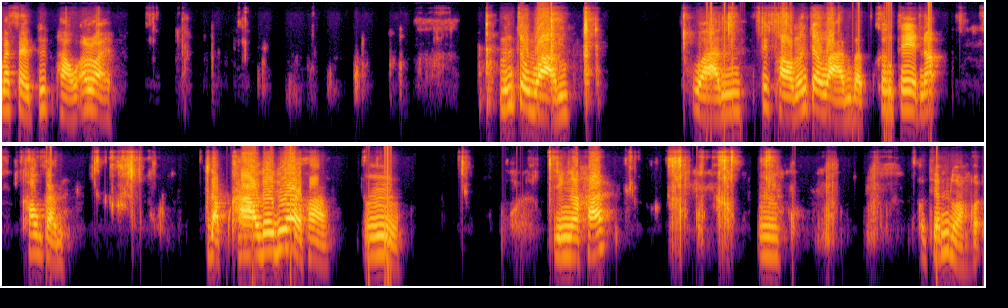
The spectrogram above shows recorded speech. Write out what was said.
มาใส่พริกเผาอร่อย มันจะหวาน หวานพริกเผามันจะหวานแบบเครื่องเทศเนาะเข้ากัน ดับคาวได้ด้วยค่ะ อืมจริงนะคะ อืมเอาเทียมหลวงก่อน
